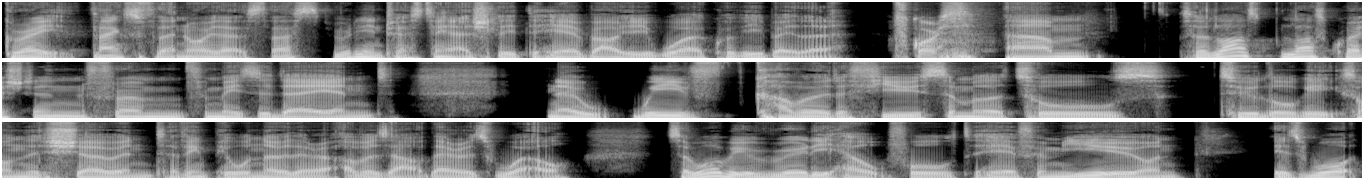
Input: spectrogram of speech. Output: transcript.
great! Thanks for that, Noory. That's that's really interesting, actually, to hear about your work with eBay there. Of course. Um, so last last question from from me today, and you know we've covered a few similar tools to LawGeex on this show, and I think people know there are others out there as well. So what would be really helpful to hear from you on is what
